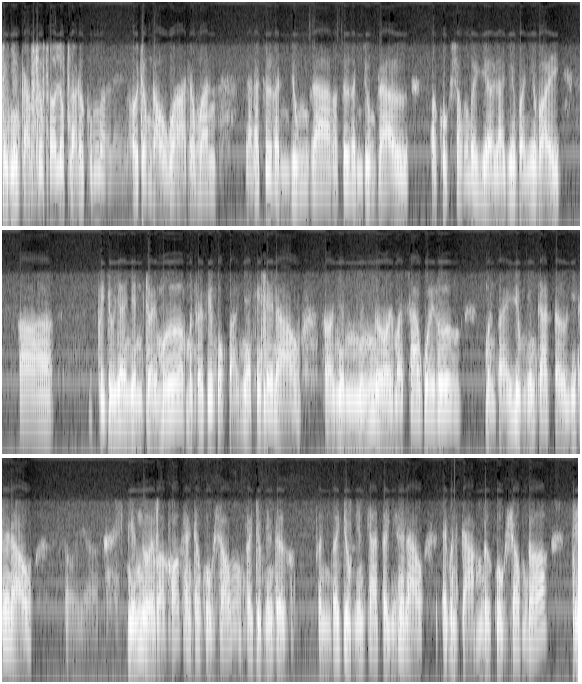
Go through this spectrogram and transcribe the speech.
thì những cảm xúc đó lúc nào nó cũng ờ, lên nổi trong đầu của Hà Trọng Anh là nó cứ hình dung ra và cứ hình dung ra ừ và cuộc sống bây giờ là như vậy như vậy. À, ví dụ như là nhìn trời mưa mình phải viết một bản nhạc như thế nào rồi nhìn những người mà xa quê hương mình phải dùng những ca từ như thế nào rồi ờ, những người mà khó khăn trong cuộc sống phải dùng những từ mình phải dùng những ca từ như thế nào để mình cảm được cuộc sống đó. Thì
